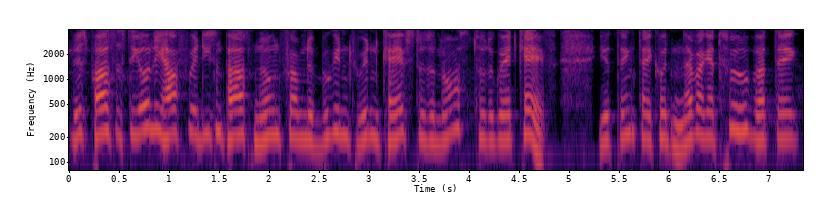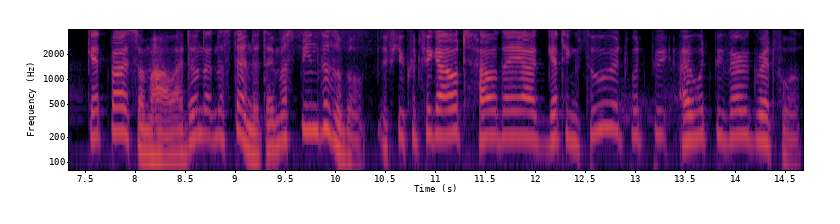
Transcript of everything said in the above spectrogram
This pass is the only halfway decent path known from the brigand-ridden caves to the north to the Great Cave. You'd think they could never get through, but they get by somehow. I don't understand it. They must be invisible. If you could figure out how they are getting through, it would be I would be very grateful.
